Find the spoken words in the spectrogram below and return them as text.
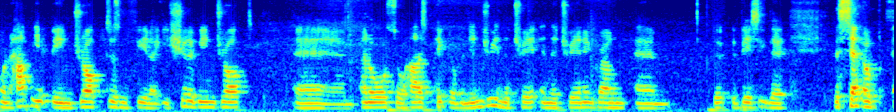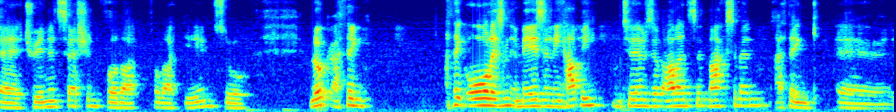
unhappy at being dropped, doesn't feel like he should have been dropped um, and also has picked up an injury in the tra- in the training ground. Um, the, the basically the the setup uh, training session for that for that game. So, look, I think I think all isn't amazingly happy in terms of Allan Saint-Maximin. I think. Uh,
